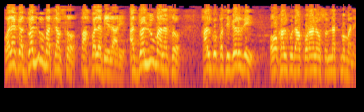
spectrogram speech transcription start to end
ولکه دولو مطلب سو په خپل بیلاری ادولو معنی سو خلکو پسې ګرځي او خلکو دا قران او سنت ممنه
